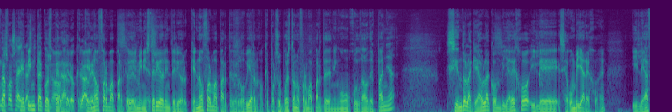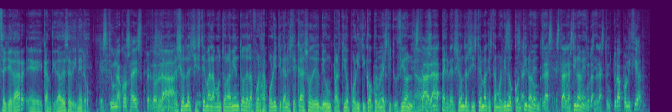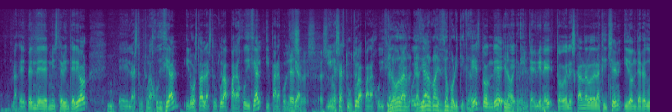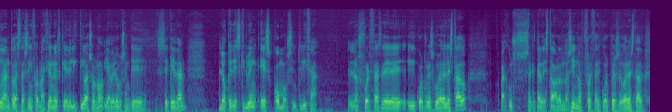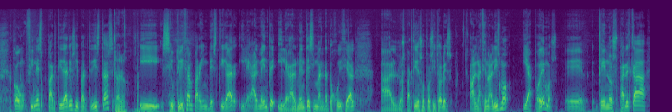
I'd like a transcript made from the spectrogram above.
pinta Cospedal? que no forma parte del Ministerio del Interior, que no forma parte del Gobierno, que por supuesto no forma parte de ningún juzgado de España siendo la que habla con Villarejo y le, según Villarejo, ¿eh? Y le hace llegar eh, cantidades de dinero. Es que una cosa es, perdón, la, presión del sistema, el amontonamiento de la fuerza política, en este caso de, un partido político con una institución. es la, perversión del sistema que estamos viendo continuamente. está la, Estructura, policial, la que depende del Ministerio Interior, mm. eh, la estructura judicial y luego está la estructura parajudicial y parapolicial. y en esa estructura parajudicial y luego la, organización política es donde eh, interviene todo el escándalo de la Kitchen y donde redudan todas estas informaciones, que delictivas o no, ya veremos en qué se queda lo que describen es cómo se utiliza las fuerzas de, y cuerpos de seguridad del Estado parece un secretario de Estado hablando así, ¿no? Fuerzas y cuerpos de seguridad del Estado, con fines partidarios y partidistas Claro. y se utilizan para investigar ilegalmente, ilegalmente, sin mandato judicial, a los partidos opositores, al nacionalismo y a Podemos. Eh, que nos parezca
